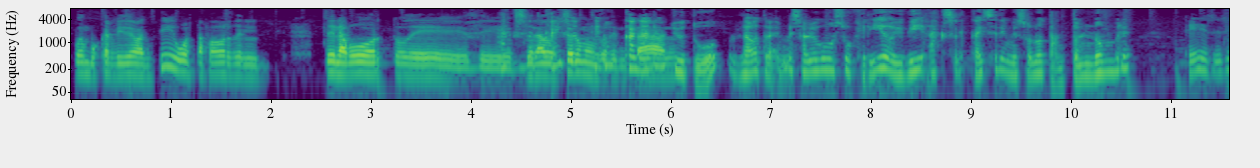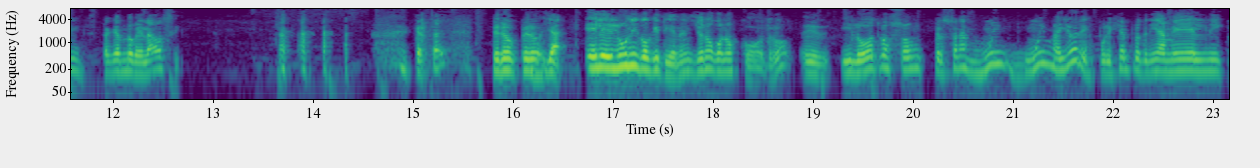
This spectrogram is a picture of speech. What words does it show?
Pueden buscar videos antiguos, está a favor del, del aborto, de, de, de la adopción tiene un canal en. YouTube. La otra vez me salió como sugerido y vi Axel Kaiser y me sonó tanto el nombre. Sí, sí, sí. Está quedando pelado, sí. ¿Cachai? Pero, pero ya, él es el único que tienen, yo no conozco otro, eh, y los otros son personas muy, muy mayores. Por ejemplo, tenía Melnik,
